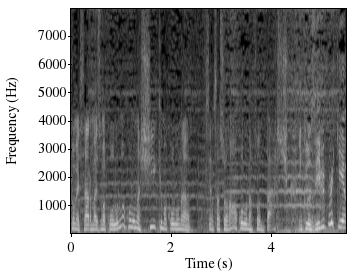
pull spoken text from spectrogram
começar mais uma coluna, uma coluna chique, uma coluna sensacional, uma coluna fantástica. Inclusive porque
